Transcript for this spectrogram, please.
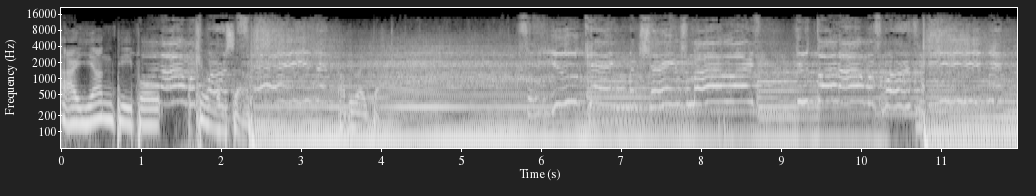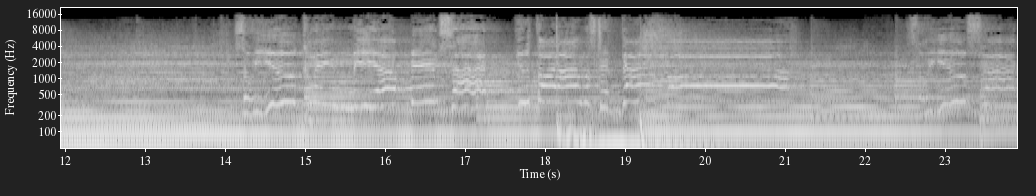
Our young people killing themselves. I'll be right back. So you came and changed my life. You thought I was worth leaving. So you cleaned me up inside. You thought I was to die. so you said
